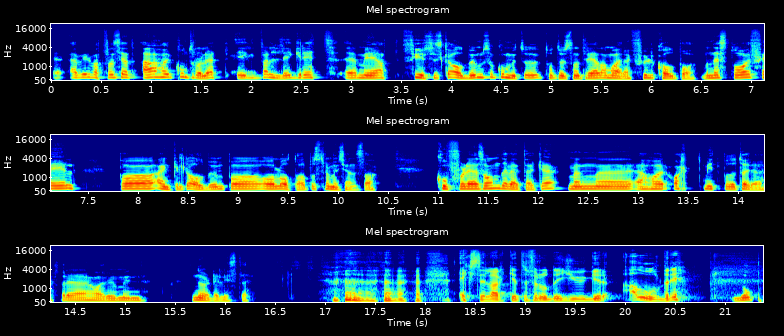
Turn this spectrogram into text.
Jeg vil i hvert fall si at jeg har kontrollert veldig greit eh, med at fysiske album som kom ut i 2003, de har jeg full koll på. Men det står feil på enkelte album på, og låter på strømmetjenester. Hvorfor det er sånn, det vet jeg ikke, men eh, jeg har alt midt på det tørre, for jeg har jo min nerdeliste. Excel-arket til Frode ljuger aldri. Nope.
